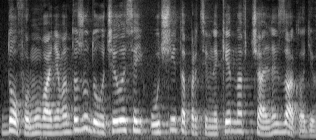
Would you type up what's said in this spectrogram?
До формування вантажу долучилися й учні та працівники навчальних закладів.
